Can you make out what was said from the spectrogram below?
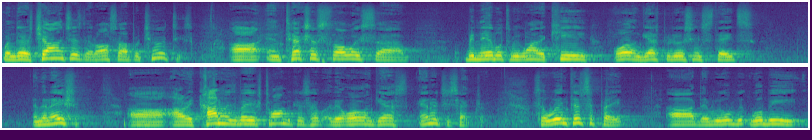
when there are challenges, there are also opportunities. and Texas has always been able to be one of the key oil and gas producing states in the nation. Uh, our economy is very strong because of the oil and gas energy sector. So we anticipate uh, that we will be, we'll be,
